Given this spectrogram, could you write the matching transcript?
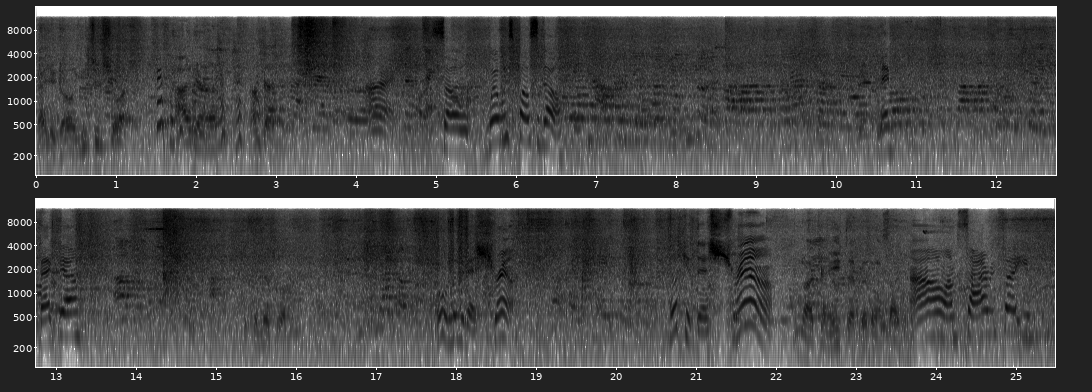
there you go. You too short. Hi there. I'm done. All right. So where are we supposed to go? Maybe back there. It's in this one. Oh, look at that shrimp. Look at that shrimp. You know I can't eat that. That don't. Oh, I'm sorry for you.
